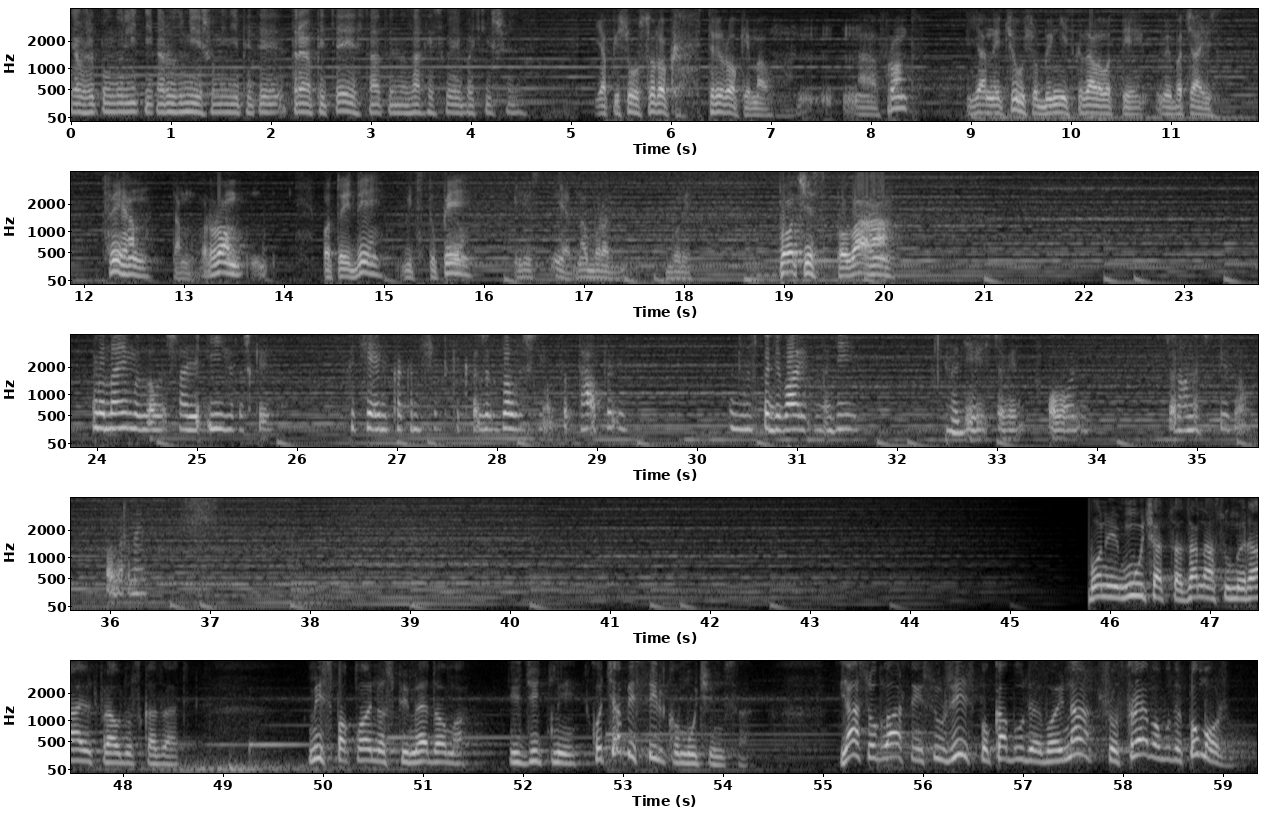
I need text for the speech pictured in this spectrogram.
Я вже повнолітній. Я розумію, що мені піти, треба піти і стати на захист своєї батьківщини. Я пішов 43 роки мав на фронт. Я не чув, щоб мені сказали, от ти, вибачаюсь, циган, там ром, ото йди, відступи. І, ні, наоборот, були. Почесть, повага. Вона йому залишає іграшки, печенька, конфетки, каже, залишимо це татові. Сподіваюсь, надію. Надію, що він в полоні, що рано чи пізно повернеться. Вони мучаться, за нас умирають, правду сказати. Ми спокійно спимо вдома із дітьми, хоча б стільки мучимося. Я согласний всю поки буде війна, що треба буде, поможу.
